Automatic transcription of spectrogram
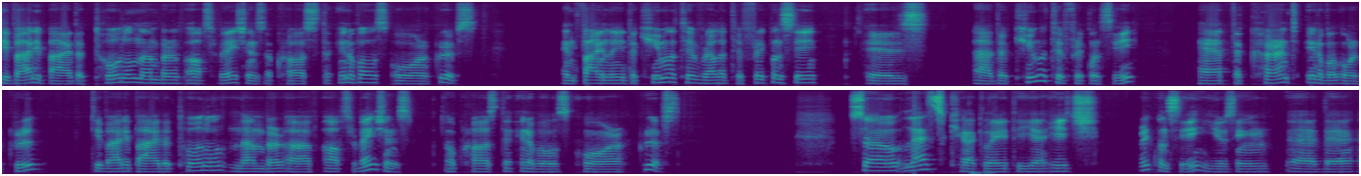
divided by the total number of observations across the intervals or groups. And finally, the cumulative relative frequency is uh, the cumulative frequency at the current interval or group divided by the total number of observations across the intervals or groups. So let's calculate the uh, each frequency using uh, the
